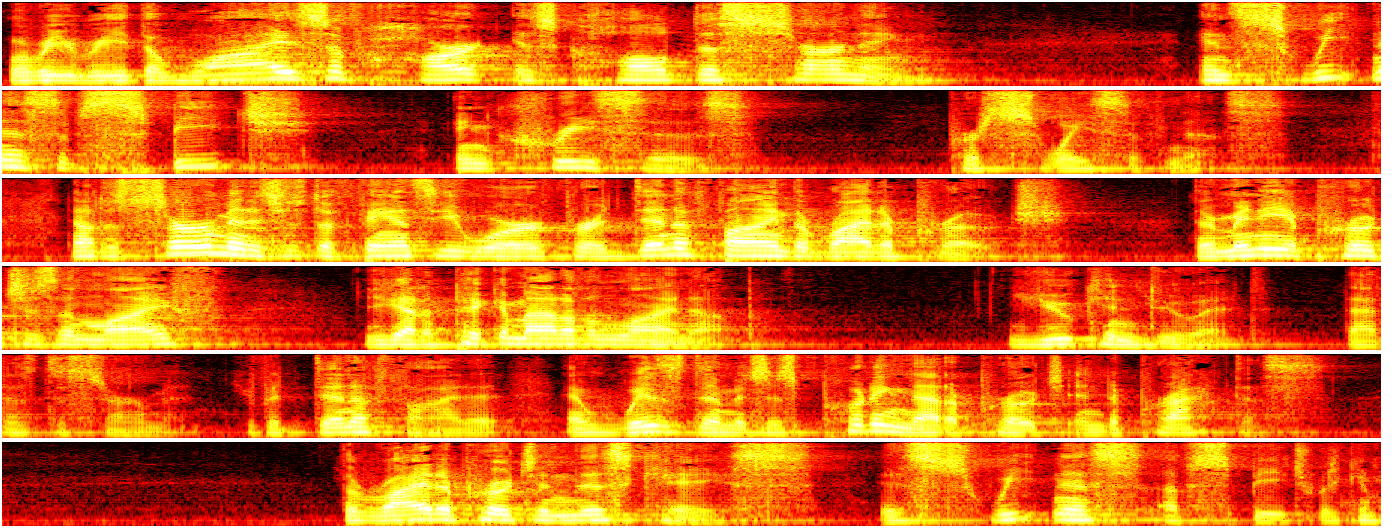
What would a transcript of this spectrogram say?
where we read, The wise of heart is called discerning, and sweetness of speech increases persuasiveness. Now, discernment is just a fancy word for identifying the right approach. There are many approaches in life. You got to pick them out of a lineup. You can do it. That is discernment. You've identified it, and wisdom is just putting that approach into practice. The right approach in this case is sweetness of speech. We can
